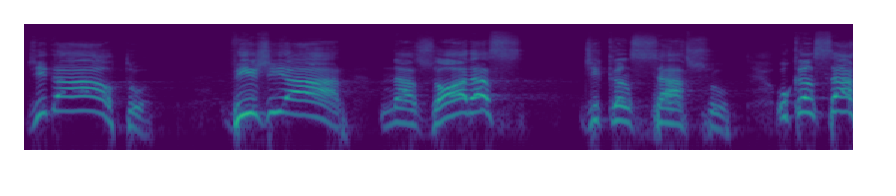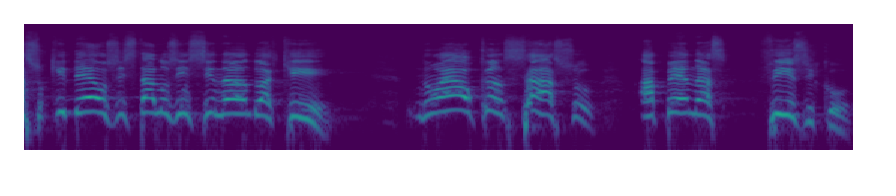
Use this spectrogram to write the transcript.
Diga alto: vigiar nas horas de cansaço. O cansaço que Deus está nos ensinando aqui não é o cansaço apenas físico,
